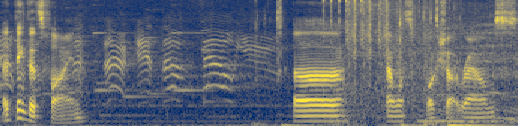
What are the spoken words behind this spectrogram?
I think that's fine. Uh, I want some buckshot rounds.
